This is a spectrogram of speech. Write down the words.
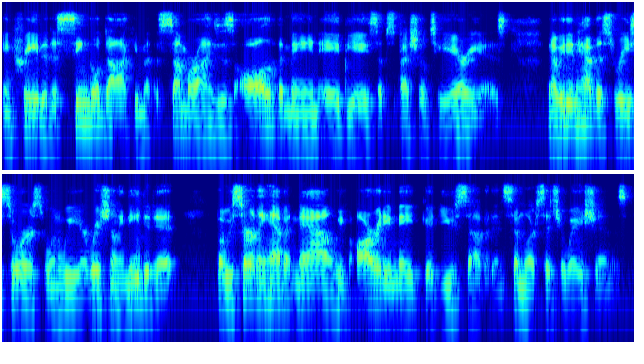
and created a single document that summarizes all of the main ABA subspecialty areas. Now, we didn't have this resource when we originally needed it, but we certainly have it now. We've already made good use of it in similar situations.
